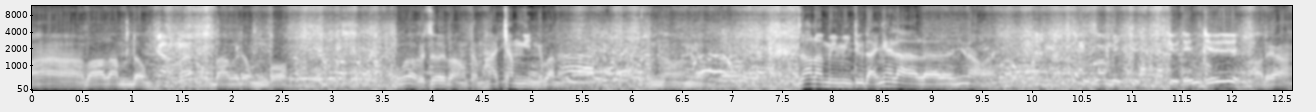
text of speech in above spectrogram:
À 35 đồng. 30 đồng cũng có. Cũng là rơi vào tầm 200 nghìn các bạn ạ. Con rau mèo ra là mình mình tự đánh hay là là, là như nào ấy? Còn mình chịu, đến chứ. À đấy à?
